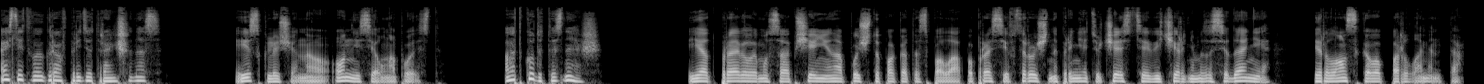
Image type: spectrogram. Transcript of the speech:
«А если твой граф придет раньше нас?» «Исключено. Он не сел на поезд». «А откуда ты знаешь?» Я отправил ему сообщение на почту, пока ты спала, попросив срочно принять участие в вечернем заседании Ирландского парламента.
